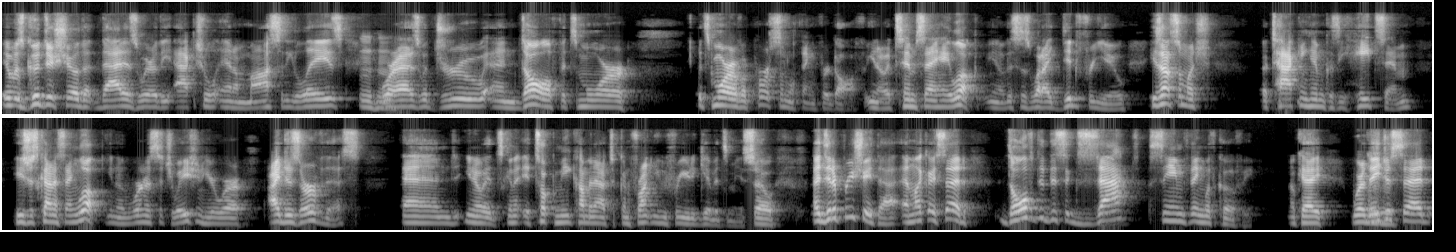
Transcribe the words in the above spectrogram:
it was good to show that that is where the actual animosity lays. Mm-hmm. Whereas with Drew and Dolph, it's more it's more of a personal thing for Dolph. You know, it's him saying, "Hey, look, you know, this is what I did for you." He's not so much attacking him because he hates him. He's just kind of saying, "Look, you know, we're in a situation here where I deserve this, and you know, it's gonna. It took me coming out to confront you for you to give it to me." So I did appreciate that, and like I said, Dolph did this exact same thing with Kofi. Okay, where they mm-hmm. just said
